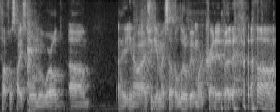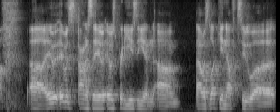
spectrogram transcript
toughest high school in the world. Um, I, you know, I should give myself a little bit more credit, but um, uh, it, it was honestly it, was pretty easy, and um, I was lucky enough to. Uh,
